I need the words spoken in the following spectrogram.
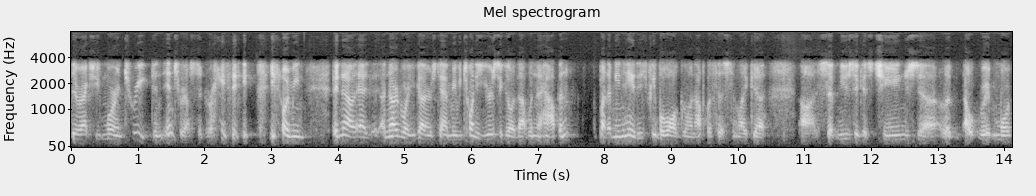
They're actually more intrigued and interested, right? you know I mean? And now at, at Nardwuar, you got to understand, maybe 20 years ago that wouldn't have happened. But I mean, hey, these people have all grown up with this, and like, uh, uh, music has changed. Uh, outra- more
